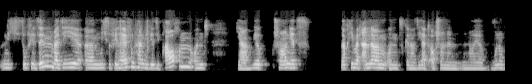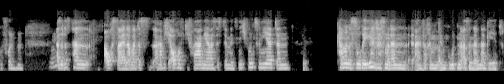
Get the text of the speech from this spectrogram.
nicht so viel Sinn, weil sie ähm, nicht so viel helfen kann, wie wir sie brauchen. Und ja, wir schauen jetzt nach jemand anderem und genau, sie hat auch schon eine, neue Wohnung gefunden. Mhm. Also das kann auch sein, aber das habe ich auch auf die Fragen, ja, was ist denn, wenn es nicht funktioniert, dann kann man es so regeln, dass man dann einfach im, im Guten auseinandergeht.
